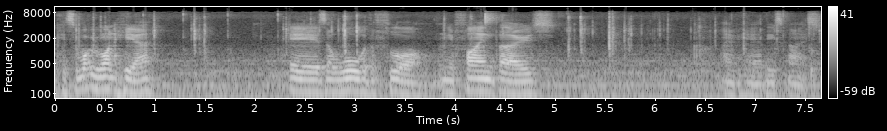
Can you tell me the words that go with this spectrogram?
Okay, so what we want here is a wall with a floor, and you'll find those over here, these guys.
